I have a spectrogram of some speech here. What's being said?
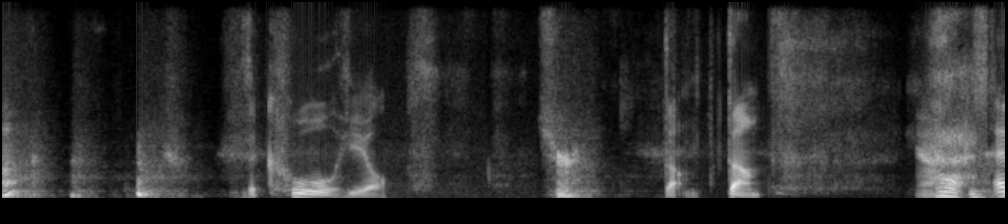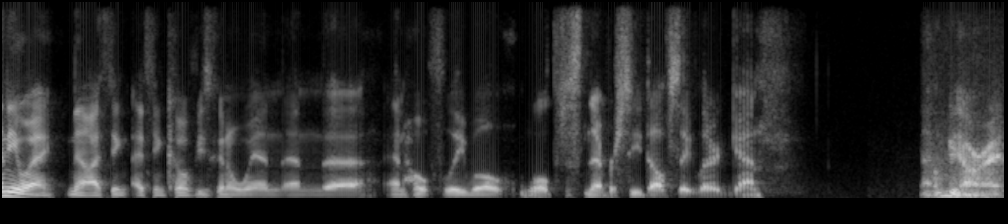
Huh? He's a cool heel. Sure. Dumb, dumb. Yeah. Anyway, no, I think I think Kofi's gonna win, and uh, and hopefully we'll we'll just never see Dolph Ziggler again. That'll be all right.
